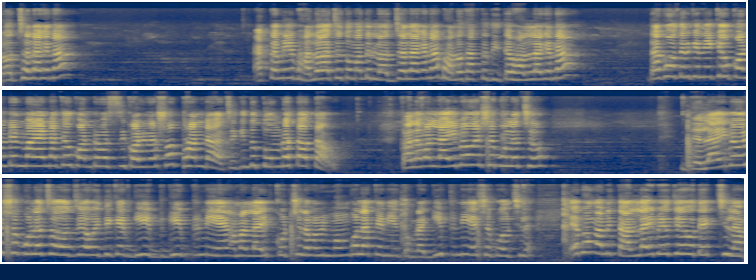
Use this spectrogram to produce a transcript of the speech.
লজ্জা লাগে না? একটা মেয়ে ভালো আছে, তোমাদের লজ্জা লাগে না? ভালো থাকতে দিতে ভালো লাগে না? দেখো, ওদেরকে নিয়ে কেউ কন্টেন্ট মারে না, কেউ কন্ট্রোভার্সি করে না, সব ঠান্ডা আছে, কিন্তু তোমরা তাতাও কাল আমার লাইভেও এসে বলেছ। লাইভেও এসে বলেছ যে ওইদিকে গিফট গিফট নিয়ে আমার লাইভ করছিলাম আমি মঙ্গলাকে নিয়ে, তোমরা গিফট নিয়ে এসে বলছিলে। এবং আমি তার লাইভে যেও দেখছিলাম,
